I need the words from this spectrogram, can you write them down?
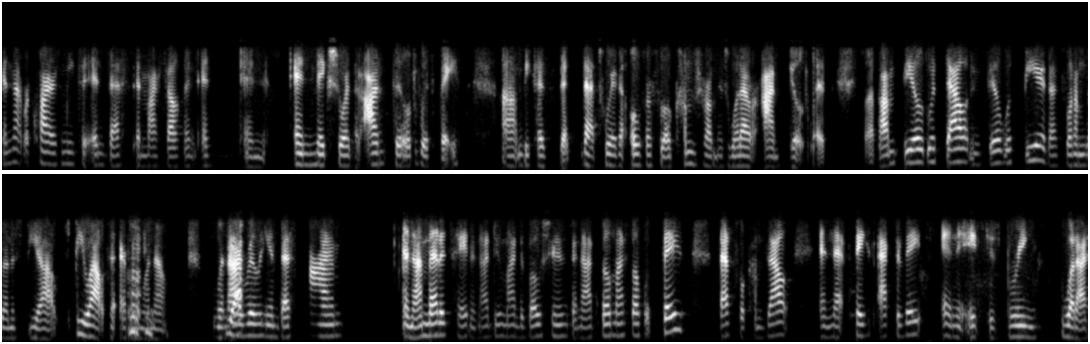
and that requires me to invest in myself and and and and make sure that I'm filled with faith um, because that that's where the overflow comes from is whatever I'm filled with. So if I'm filled with doubt and filled with fear, that's what I'm going to spew out spew out to everyone else. When yeah. I really invest time and I meditate and I do my devotions and I fill myself with faith, that's what comes out, and that faith activates and it just brings what I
